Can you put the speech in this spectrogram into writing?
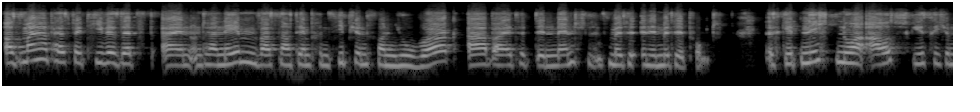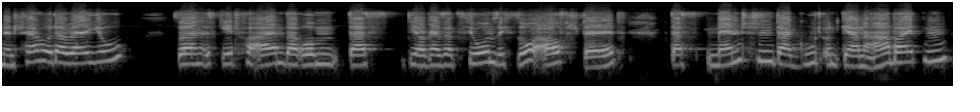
Aus meiner Perspektive setzt ein Unternehmen, was nach den Prinzipien von New Work arbeitet, den Menschen in den Mittelpunkt. Es geht nicht nur ausschließlich um den Shareholder Value, sondern es geht vor allem darum, dass die Organisation sich so aufstellt, dass Menschen da gut und gerne arbeiten,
